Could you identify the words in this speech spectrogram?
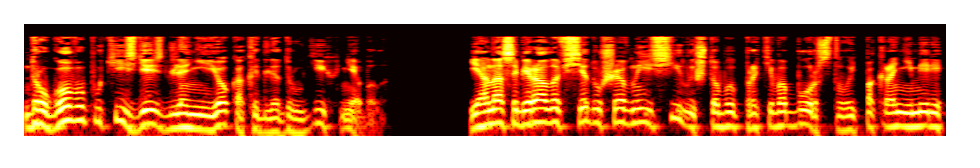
Другого пути здесь для нее, как и для других, не было. И она собирала все душевные силы, чтобы противоборствовать, по крайней мере,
